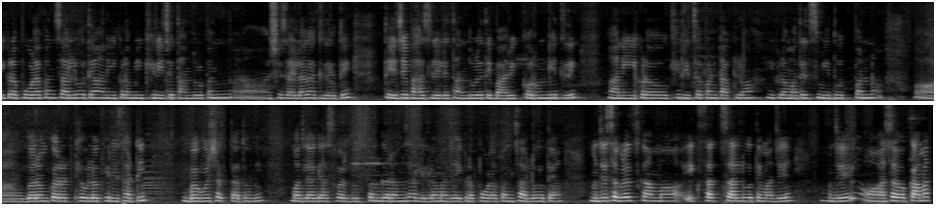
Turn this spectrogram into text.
इकडं पोळ्या पण चालू होत्या आणि इकडं मी खिरीचे तांदूळ पण शिजायला घातले होते. ते जे भाजलेले तांदूळ आहे ते बारीक करून घेतले. आणि इकडं खिरीचं पण टाकलं. इकडं मध्येच मी दूध पण गरम करत ठेवलं खिरीसाठी. बघू शकता तुम्ही. मधल्या गॅसवर दूध पण गरम झालेलं. माझ्या इकडं पोळ्या पण चालू होत्या. म्हणजे सगळेच कामं एकसाथ चालू होते माझे. म्हणजे असं कामात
